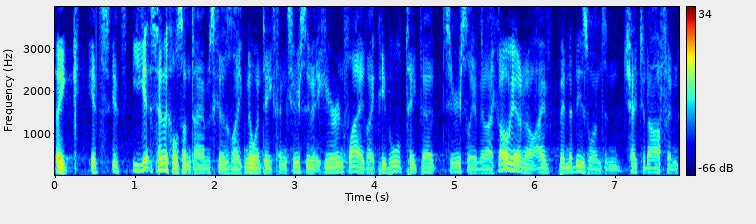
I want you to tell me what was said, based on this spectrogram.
like it's it's you get cynical sometimes because like no one takes things seriously. But here in Flag, like people take that seriously and they're like, oh yeah, no, I've been to these ones and checked it off. And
